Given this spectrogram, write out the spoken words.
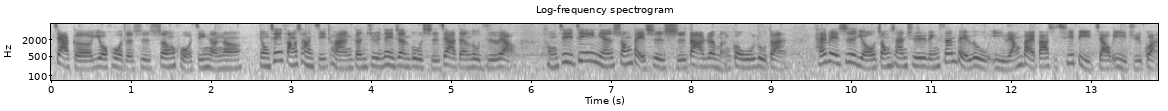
价格，又或者是生活机能呢？永清房产集团根据内政部实价登录资料，统计近一年双北市十大热门购屋路段。台北市由中山区林森北路以两百八十七笔交易居冠，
